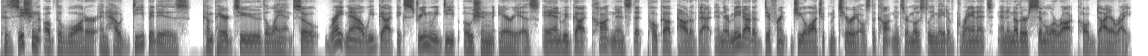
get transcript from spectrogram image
position of the water and how deep it is compared to the land. So, right now, we've got extremely deep ocean areas and we've got continents that poke up out of that. And they're made out of different geologic materials. The continents are mostly made of granite and another similar rock called diorite,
